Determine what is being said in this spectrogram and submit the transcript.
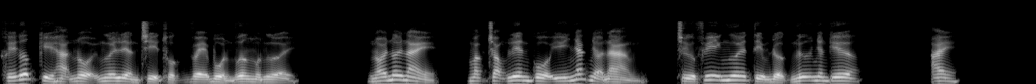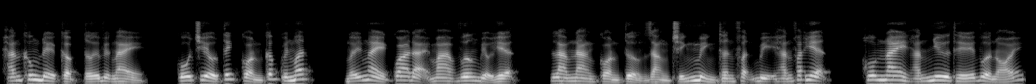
khế ước kỳ hạn nội ngươi liền chỉ thuộc về bổn vương một người. Nói nơi này, mặc trọng liên cố ý nhắc nhở nàng, trừ phi ngươi tìm được nữ nhân kia. Ai? Hắn không đề cập tới việc này, cố triều tích còn cấp quyến mất, mấy ngày qua đại ma vương biểu hiện, làm nàng còn tưởng rằng chính mình thân phận bị hắn phát hiện, hôm nay hắn như thế vừa nói,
